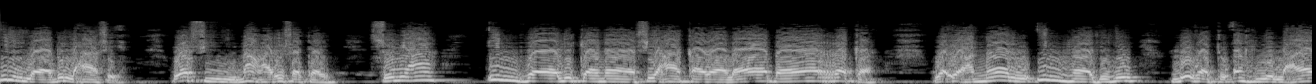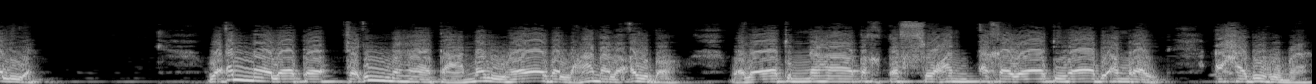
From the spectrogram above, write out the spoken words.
إلا بالعافية وفي معرفتين سمع إن ذلك نافعك ولا ضارك. وإعمال إن هذه لغة أهل العالية. وأما لا فإنها تعمل هذا العمل أيضا ولكنها تختص عن أخواتها بأمرين. أحدهما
